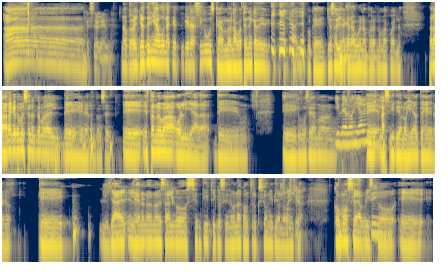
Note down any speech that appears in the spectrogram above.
Ah, Excelente. no, pero yo tenía una que, que la sigo buscando, la voy a tener que de, pantalla porque yo sabía que era buena, pero no me acuerdo. Pero ahora que te mencioné el tema del, de género, entonces, eh, esta nueva oleada de, eh, ¿cómo se llama? Ideología de, de género. las ideologías de género, que ya el, el género no es algo científico, sino una construcción ideológica. Social. ¿Cómo se ha visto eh,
